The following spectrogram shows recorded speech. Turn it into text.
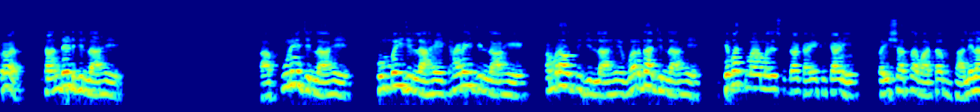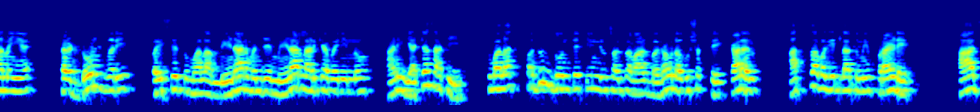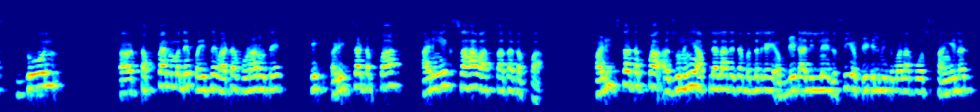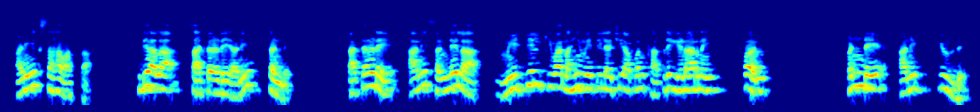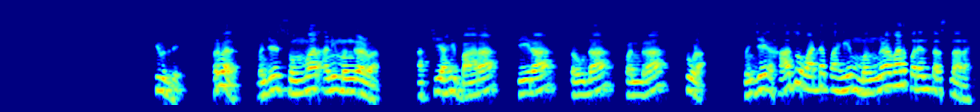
बरोबर नांदेड जिल्हा आहे पुणे जिल्हा आहे मुंबई जिल्हा आहे ठाणे जिल्हा आहे अमरावती जिल्हा आहे वर्धा जिल्हा आहे यवतमाळमध्ये सुद्धा काही ठिकाणी पैशाचा वाटप झालेला नाहीये तर डोंट वरी पैसे तुम्हाला मिळणार म्हणजे मिळणार लाडक्या बहिणींनो. आणि याच्यासाठी तुम्हाला अजून दोन ते तीन दिवसांचा वाट बघावं लागू शकते. कारण आजचा बघितला तुम्ही फ्रायडे आज दोन टप्प्यांमध्ये पैसे वाटप होणार होते. एक अडीचचा टप्पा आणि एक सहा वाजताचा टप्पा. अडीचचा टप्पा अजूनही आपल्याला त्याच्याबद्दल काही अपडेट आलेली नाही. जशी अपडेट येईल मी तुम्हाला पोच सांगेलच. आणि एक सहा वाजता. उद्याला सॅटरडे आणि संडे सॅटरडे आणि संडेला मिळतील किंवा नाही मिळतील याची आपण खात्री घेणार नाही पण मंडे आणि ट्यूजडे. ट्यूजडे बरोबर? म्हणजे सोमवार आणि मंगळवार. आजची आहे बारा तेरा चौदा पंधरा सोळा. म्हणजे हा जो वाटप आहे मंगळवार पर्यंत असणार आहे.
